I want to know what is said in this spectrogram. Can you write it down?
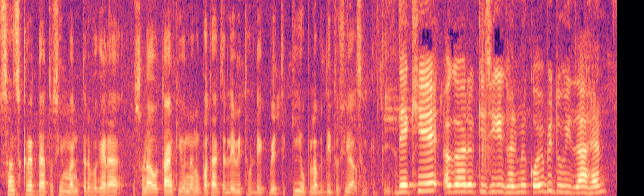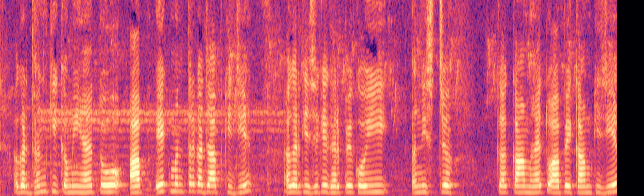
ਸੰਸਕ੍ਰਿਤ ਦਾ ਤੁਸੀਂ ਮੰਤਰ ਵਗੈਰਾ ਸੁਣਾਓ ਤਾਂ ਕਿ ਉਹਨਾਂ ਨੂੰ ਪਤਾ ਚੱਲੇ ਵੀ ਤੁਹਾਡੇ ਵਿੱਚ ਕੀ ਉਪਲਬਧੀ ਤੁਸੀਂ ਹਾਸਲ ਕੀਤੀ ਹੈ देखिए अगर किसी के घर में कोई भी दुविधा है अगर धन की कमी है तो आप एक मंत्र का जाप कीजिए। अगर किसी के घर पे कोई अनिष्ट का काम है तो आप एक काम कीजिए।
